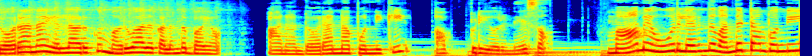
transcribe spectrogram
துரன்னா எல்லாருக்கும் மறுவாத கலந்த பயம். ஆனால் துரன்னா பொன்னிக்கு அப்படி ஒரு நேசம். மாமே ஊர்ல இருந்து வந்துட்டான் பொன்னி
